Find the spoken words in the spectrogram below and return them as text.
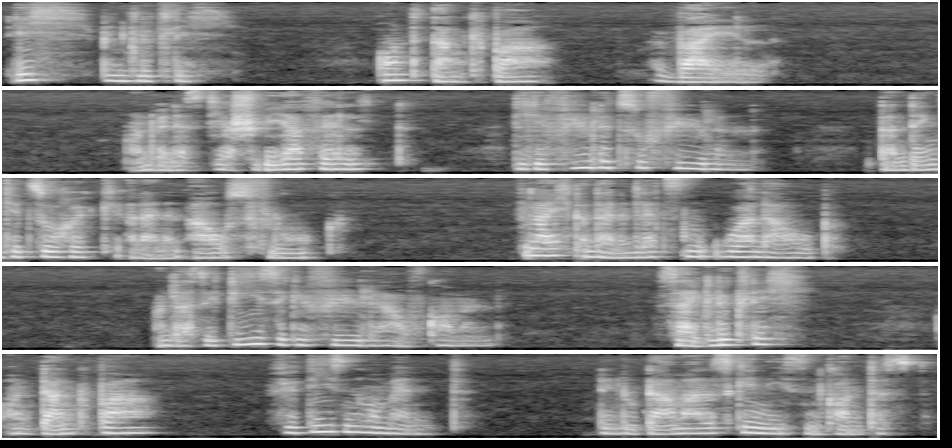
Ich bin glücklich und dankbar, weil. Und wenn es dir schwer fällt, die Gefühle zu fühlen, dann denke zurück an einen Ausflug, vielleicht an deinen letzten Urlaub und lasse diese Gefühle aufkommen. Sei glücklich und dankbar für diesen Moment, den du damals genießen konntest.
